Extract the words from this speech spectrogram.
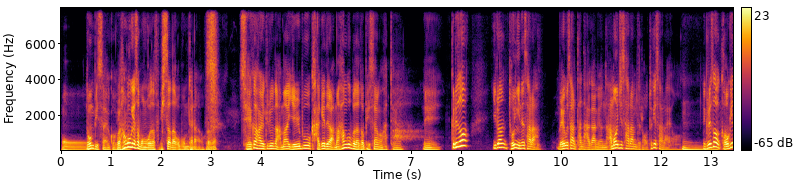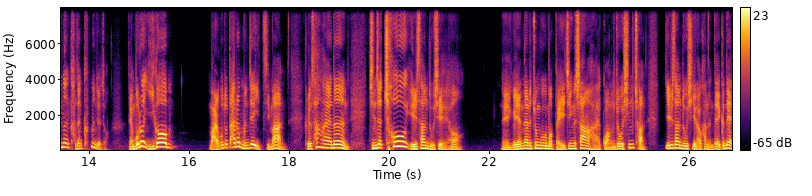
오. 너무 비싸요 거기. 한국에서 먹는 거보다 더 비싸다고 보면 되나요, 그러면? 제가 알기로는 아마 일부 가게들 아마 한국보다 더 비싼 것 같아요. 네. 그래서 이런 돈 있는 사람, 외국 사람 다 나가면 나머지 사람들은 어떻게 살아요? 음. 그래서 거기는 가장 큰 문제죠. 네, 물론 이거 말고도 다른 문제 있지만 그래서 상하이는 진짜 초일선 도시예요. 네, 이거 옛날에 중국 뭐 베이징, 상하이, 광저우, 심천 일선 도시라고 하는데 근데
